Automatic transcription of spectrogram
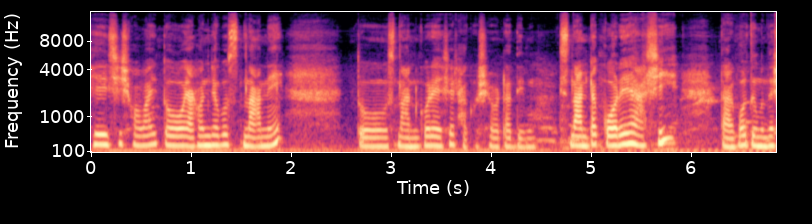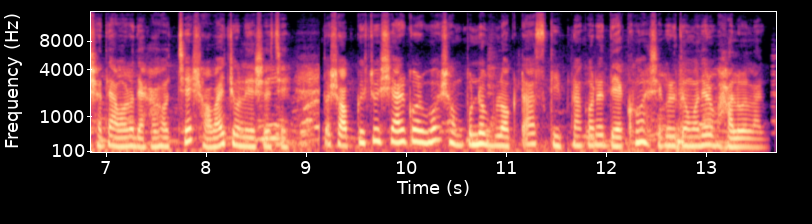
খেয়েছি সবাই, তো এখন যাব স্নানে। তো স্নান করে এসে ঠাকুর সেবাটা দিব। স্নানটা করে আসি, তারপর তোমাদের সাথে আবারও দেখা হচ্ছে, সবাই চলে এসেছে। তো সব কিছু শেয়ার করব, সম্পূর্ণ ব্লগটা স্কিপ না করে দেখো, আশা করি তোমাদের ভালো লাগবে।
